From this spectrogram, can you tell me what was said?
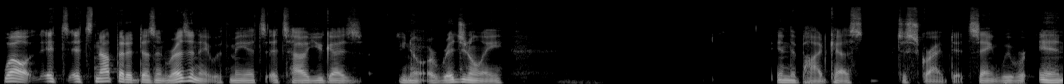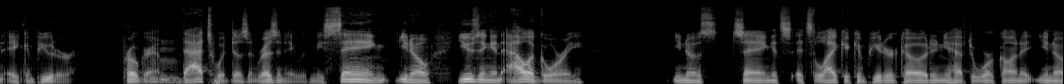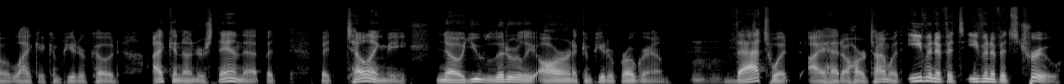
Well, it's it's not that it doesn't resonate with me. It's it's how you guys you know, originally in the podcast described it, saying we were in a computer program. Mm-hmm. That's what doesn't resonate with me. Saying, you know, using an allegory, you know, saying it's it's like a computer code and you have to work on it, you know, like a computer code. I can understand that, but but telling me, no, you literally are in a computer program. Mm-hmm. That's what I had a hard time with. Even if it's even if it's true,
